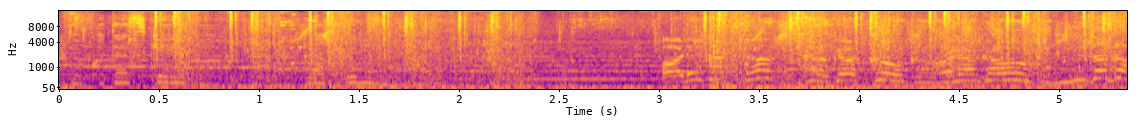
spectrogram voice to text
と片付ければ楽になる。あれがたがこうが抗おうが無駄だ。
